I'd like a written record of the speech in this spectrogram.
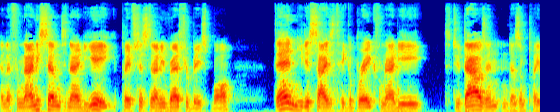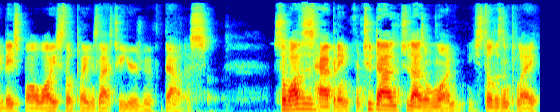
And then from 97 to 98, he played for Cincinnati Reds for baseball. Then he decides to take a break from 98 to 2000 and doesn't play baseball while he's still playing his last two years with Dallas. So while this is happening, from 2000 to 2001, he still doesn't play.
